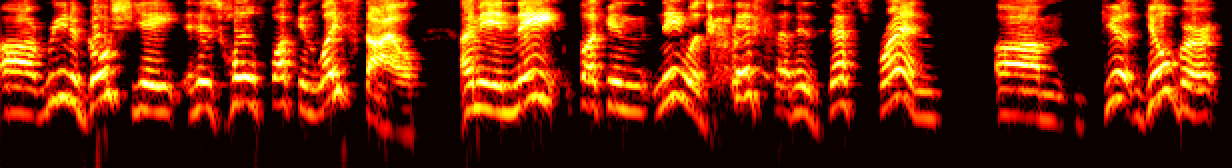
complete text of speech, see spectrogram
uh, renegotiate his whole fucking lifestyle. I mean, Nate fucking Nate was pissed that his best friend um, Gil- Gilbert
